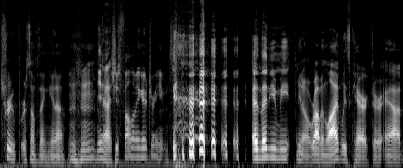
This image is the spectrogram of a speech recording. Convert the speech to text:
troupe or something you know Mm-hmm. Yeah, she's following her dreams. and then you meet, you know, Robin Lively's character, and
